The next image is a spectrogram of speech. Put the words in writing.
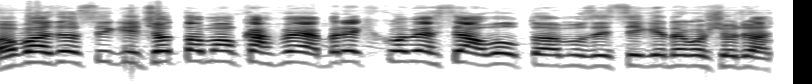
Vamos fazer o seguinte, deixa eu tomar um café, break comercial. Voltamos em seguida com o show de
